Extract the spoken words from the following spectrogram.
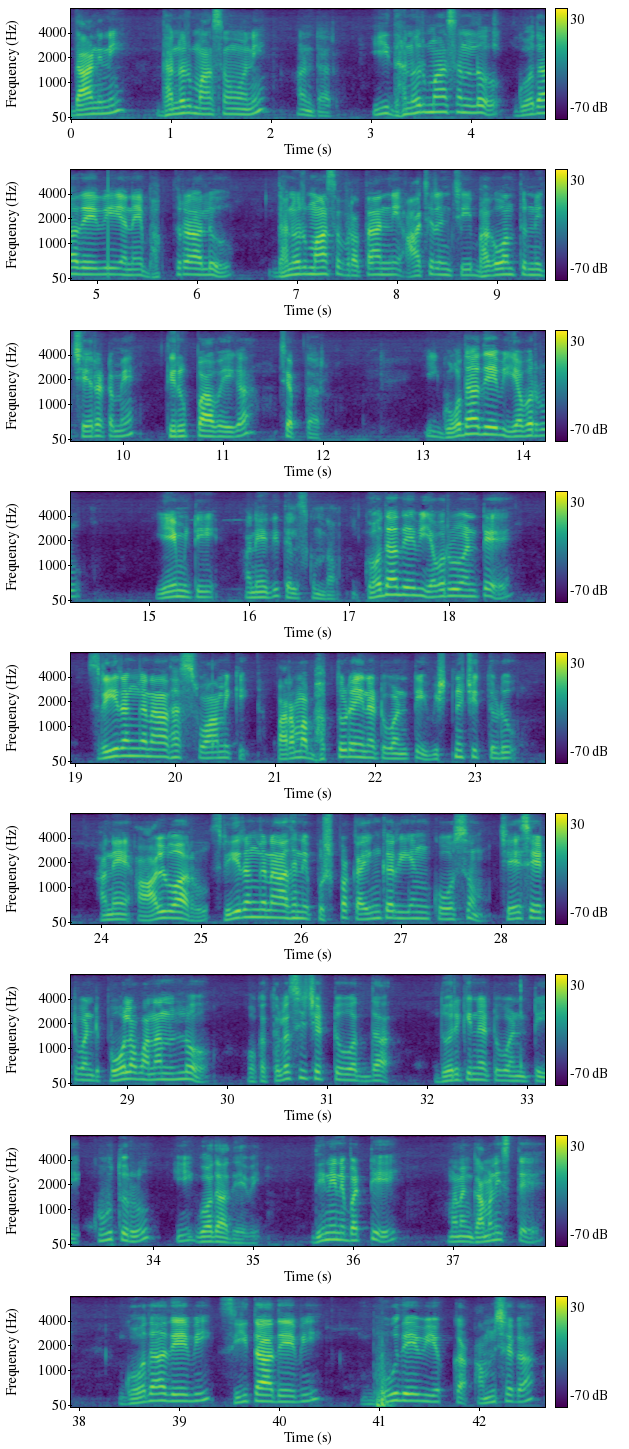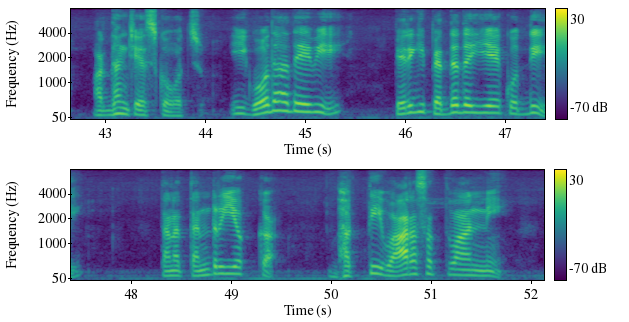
దానిని ధనుర్మాసం అని అంటారు. ఈ ధనుర్మాసంలో గోదాదేవి అనే భక్తురాలు ధనుర్మాస వ్రతాన్ని ఆచరించి భగవంతుణ్ణి చేరటమే తిరుప్పావైగా చెప్తారు. ఈ గోదాదేవి ఎవరు? ఏమిటి? అనేది తెలుసుకుందాం. గోదాదేవి ఎవరు అంటే శ్రీరంగనాథ స్వామికి పరమ భక్తుడైనటువంటి విష్ణుచిత్తుడు అనే ఆళ్వారు శ్రీరంగనాథుని పుష్ప కైంకర్యం కోసం చేసేటువంటి పూల వనంలో ఒక తులసి చెట్టు వద్ద దొరికినటువంటి కూతురు ఈ గోదాదేవి. దీనిని బట్టి మనం గమనిస్తే గోదాదేవి సీతాదేవి భూదేవి యొక్క అంశగా అర్థం చేసుకోవచ్చు. ఈ గోదాదేవి పెరిగి పెద్దదయ్యే కొద్దీ తన తండ్రి యొక్క భక్తి వారసత్వాన్ని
